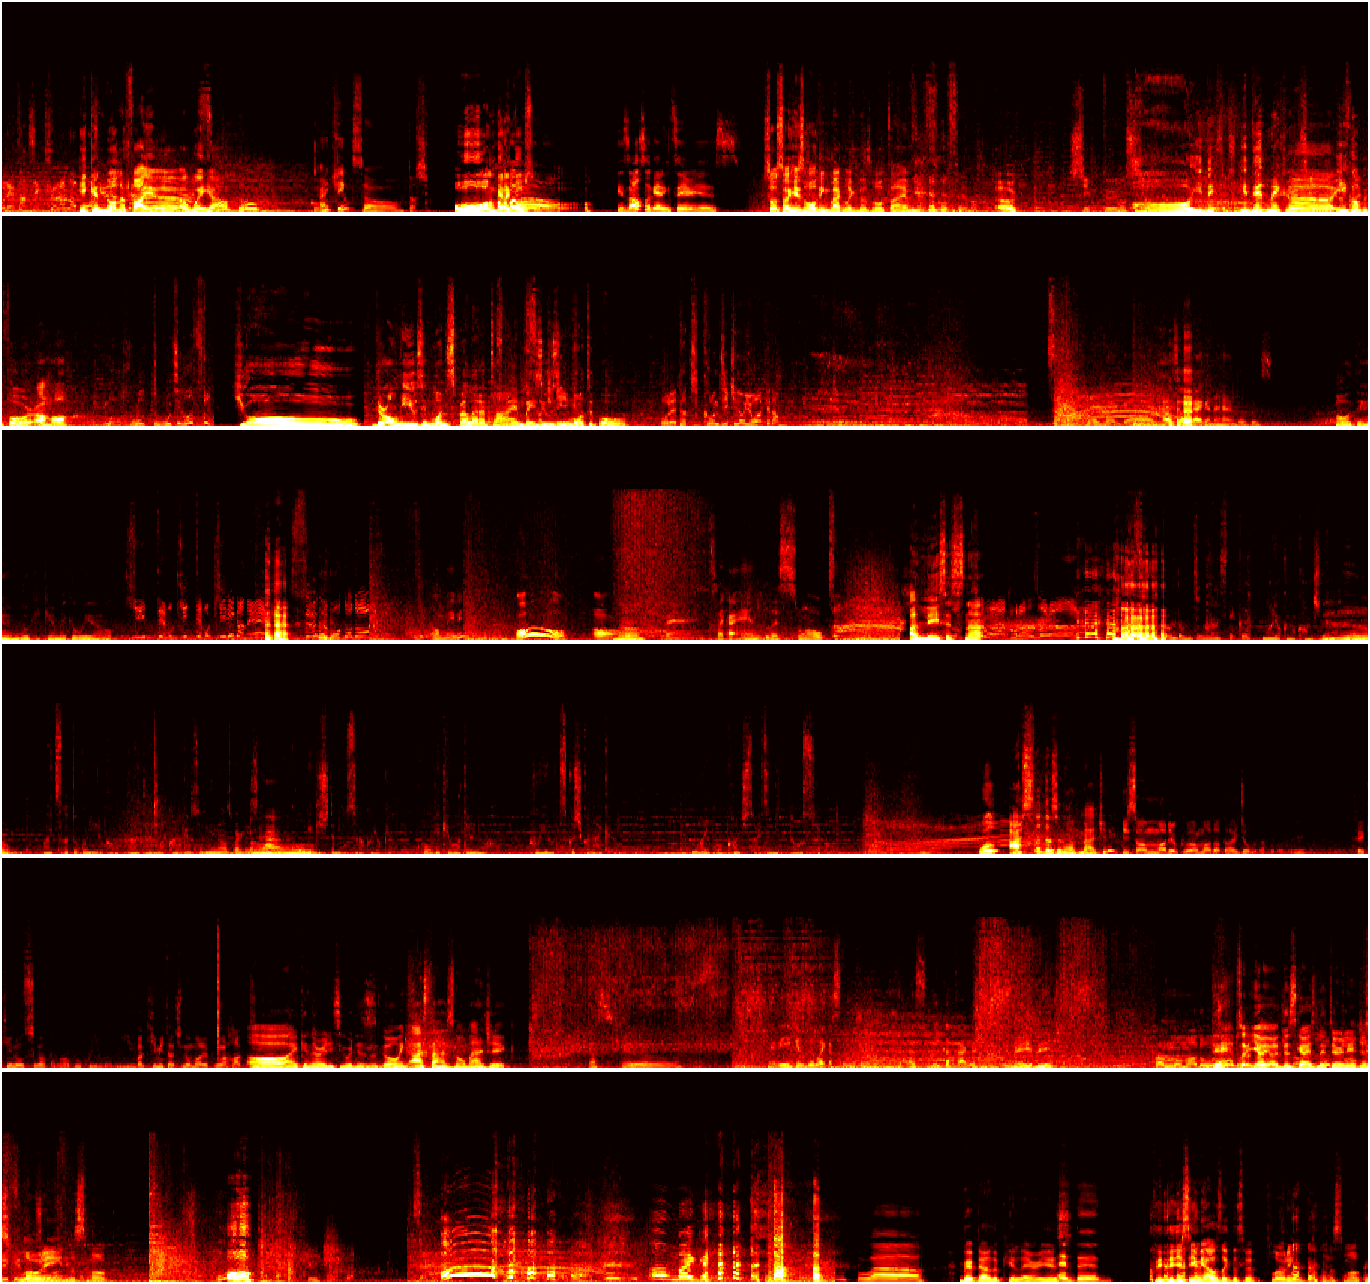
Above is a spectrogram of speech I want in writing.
俺たち黒の He can nullify a, a way out, no? I think so. Oh, I'm gonna go. Oh. He's also getting serious. So, so he's holding back like this whole time. okay. Oh, he did. He did make a eagle before, a hawk. Yo! They're only using one spell at a time, but he's using multiple. Oh my god. How's that guy gonna handle this? Oh damn, look, he can't make a way out. oh, maybe? Oh! Oh. No? Dang. It's like an endless smoke. At least it's not... damn. So he knows where he's oh. at. Well, Asta doesn't have magic. おじさん魔力はまだ大丈夫だけどね敵の姿が僕にも見え君たちの魔力がはっきりと Oh, I can already see where this is going. Asta has no magic. That's true. Maybe he can do like a sneak, a sneak attack or something. Maybe. 単の魔導士 Damn. と So 戦 yo って yo, きた this guy's 僕との literally 経 just 験の差が floating in the 出た smoke. Oh! Oh! oh my god. wow. Babe, that looked hilarious. It did. did. Did you see me? I was like this, babe, floating in the smoke.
